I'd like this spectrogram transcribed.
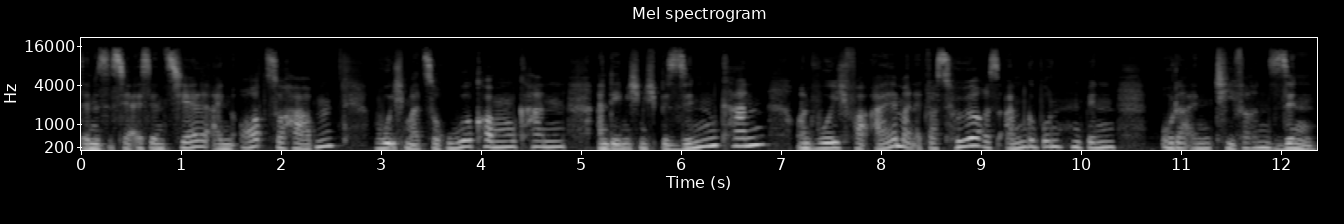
Denn es ist ja essentiell, einen Ort zu haben, wo ich mal zur Ruhe kommen kann, an dem ich mich besinnen kann und wo ich vor allem an etwas Höheres angebunden bin oder einen tieferen Sinn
